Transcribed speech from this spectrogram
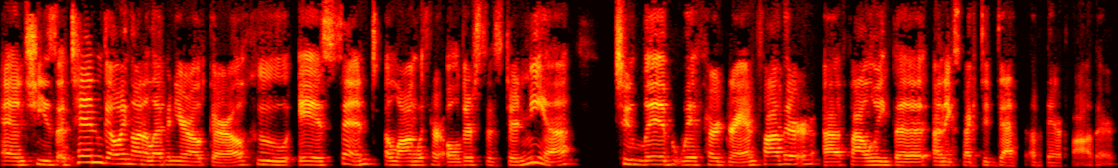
And she's a 10 going on 11 year old girl who is sent along with her older sister, Nia, to live with her grandfather uh, following the unexpected death of their father.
